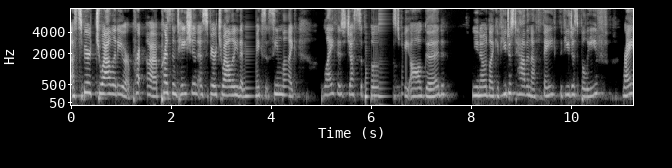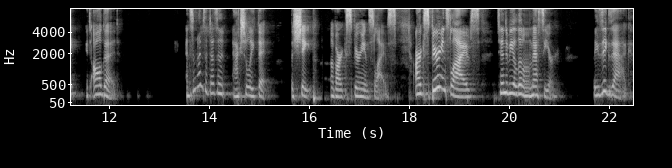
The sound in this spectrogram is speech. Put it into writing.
a spirituality or a pre- uh, presentation of spirituality that makes it seem like life is just supposed to be all good, you know, like if you just have enough faith, if you just believe, right, it's all good. And sometimes it doesn't actually fit the shape of our experienced lives. Our experienced lives tend to be a little messier. They zigzag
